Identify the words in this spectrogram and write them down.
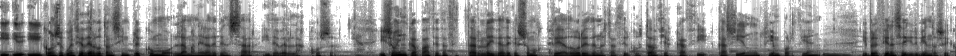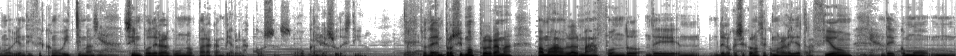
y, y, consecuencia de algo tan simple como la manera de pensar y de ver las cosas. Y son incapaces de aceptar la idea de que somos creadores de nuestras circunstancias casi, casi en un 100%. Mm. Y prefieren seguir viéndose, como bien dices, como víctimas, sin poder alguno para cambiar las cosas o cambiar su destino. Entonces, en próximos programas vamos a hablar más a fondo de, lo que se conoce como la ley de atracción, de cómo mm,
